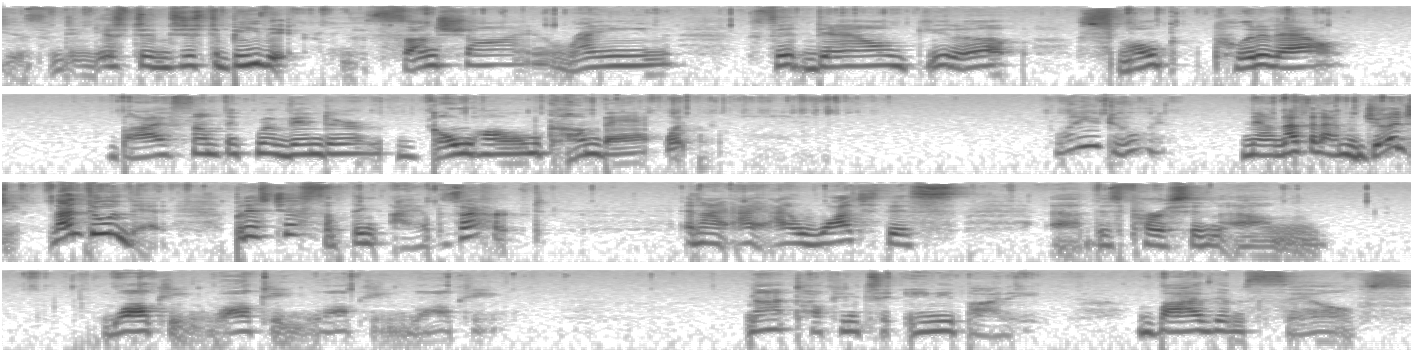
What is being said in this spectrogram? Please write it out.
just just to, just to be there. Sunshine, rain, sit down, get up, smoke, put it out, buy something from a vendor, go home, come back. What what are you doing? Now, not that I'm judging, not doing that, but it's just something I observed, and I I, I watched this uh, this person um, walking, walking, walking, walking, not talking to anybody, by themselves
